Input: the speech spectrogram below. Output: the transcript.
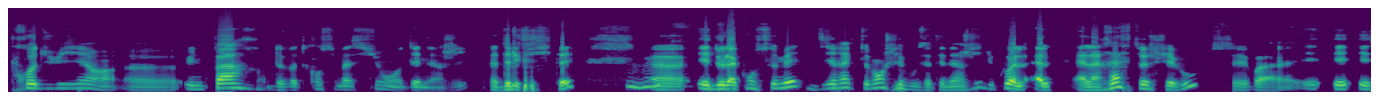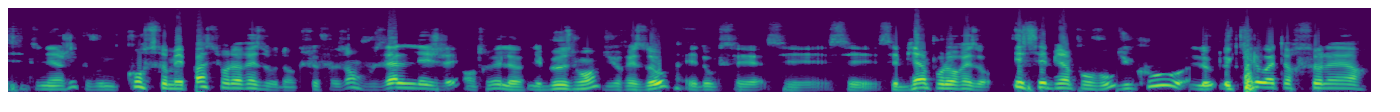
produire euh, une part de votre consommation d'énergie, euh, d'électricité, euh, et de la consommer directement chez vous. Cette énergie, du coup, elle, elle, elle reste chez vous. C'est voilà, et, et, et c'est une énergie que vous ne consommez pas sur le réseau. Donc, ce faisant, vous allégez entre le, les besoins du réseau, et donc c'est bien pour le réseau et c'est bien pour vous. Du coup, le, le kilowattheure solaire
